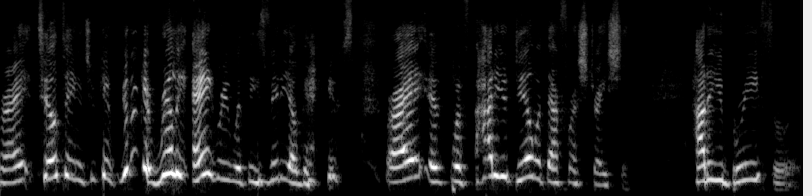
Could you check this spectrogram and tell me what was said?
right? Tilting you can you can get really angry with these video games, right? If, with how do you deal with that frustration? How do you breathe through it?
